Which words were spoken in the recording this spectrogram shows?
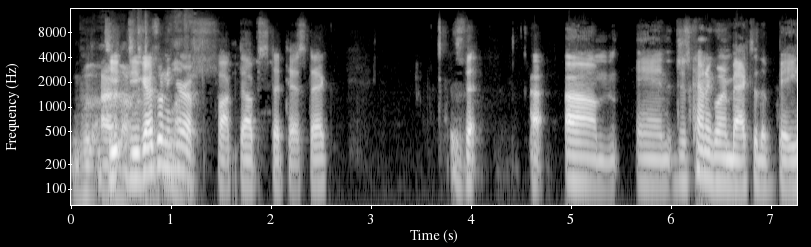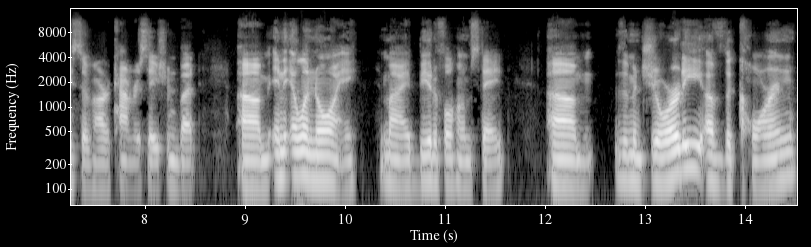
Well, do, do you guys want to hear a fucked up statistic is that uh, um and just kind of going back to the base of our conversation but um in illinois my beautiful home state, um, the majority of the corn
